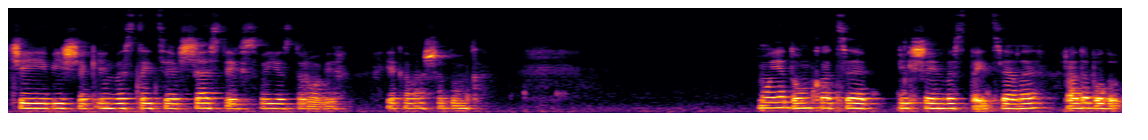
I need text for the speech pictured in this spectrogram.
чи більш як інвестиція в щастя і в своє здоров'я? Яка ваша думка? Моя думка це більше інвестиція, але рада буду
